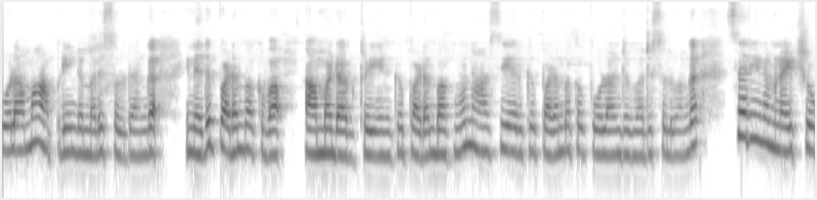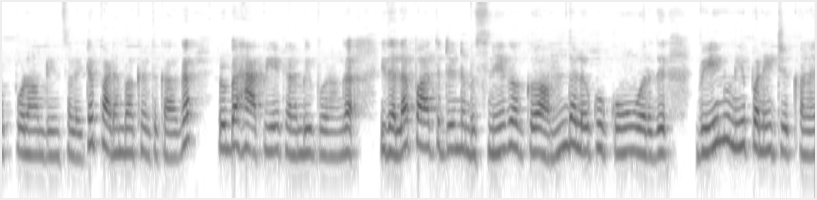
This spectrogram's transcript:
போகலாமா அப்படின்ற மாதிரி சொல்கிறாங்க என்னது படம் பார்க்கவா? ஆமாம் டாக்டர் எனக்கு படம் பார்க்கணுன்னு ஆசையாக இருக்குது படம் பார்க்க போகலான்ற மாதிரி சொல்லுவாங்க. சரி நம்ம நைட் ஷோக்கு போகலாம் அப்படின்னு சொல்லிட்டு படம் பார்க்கறதுக்காக ரொம்ப ஹாப்பியாக கிளம்பி போகிறாங்க இதெல்லாம் பார்த்துட்டு நம்ம ஸ்னேகாவுக்கு அந்த அளவுக்கு கோவம் வருது. வேணும்னே பண்ணிகிட்டு இருக்காங்க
